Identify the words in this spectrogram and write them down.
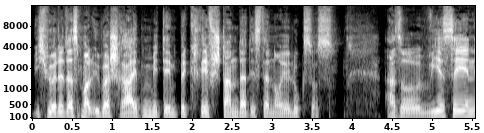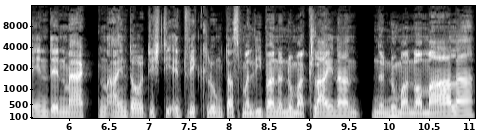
Ich würde das mal überschreiben mit dem Begriff Standard ist der neue Luxus. Also wir sehen in den Märkten eindeutig die Entwicklung, dass man lieber eine Nummer kleiner, eine Nummer normaler,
